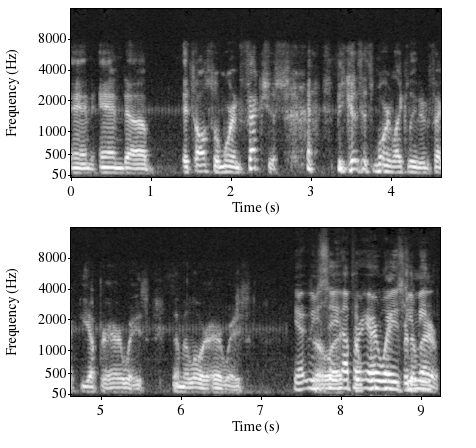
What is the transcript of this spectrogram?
and and uh, it's also more infectious because it's more likely to infect the upper airways than the lower airways. Yeah, when you say uh, upper airways, you mean virus.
